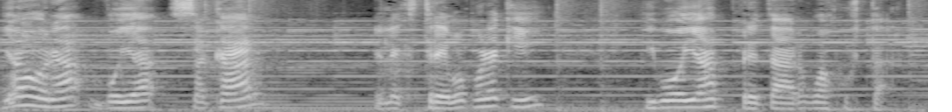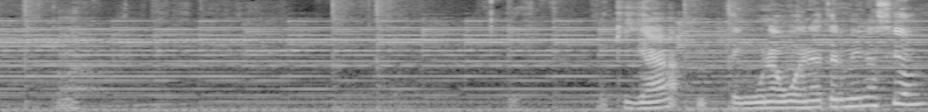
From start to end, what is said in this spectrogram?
Y ahora voy a sacar el extremo por aquí y voy a apretar o ajustar. Aquí ya tengo una buena terminación.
